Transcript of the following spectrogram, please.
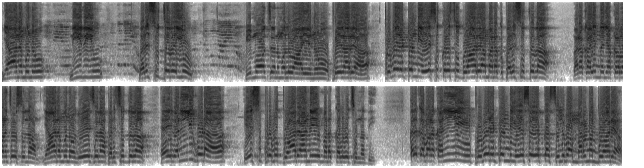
జ్ఞానమును నీతియు పరిశుద్ధతయు విమోచనములు ఆయను ప్రియులారా ప్రభుత్వండి యేసుక్రీస్తు ద్వారా మనకు పరిశుద్ధత మనకు అయిందని అక్కడ మనం చూస్తున్నాం. జ్ఞానమును వివేచన పరిశుద్ధత ఇవన్నీ కూడా యేసు ప్రభు ద్వారానే మనకు కలుగుచున్నది. కనుక మనకు అన్ని ప్రభుత్వండి యేసు యొక్క శిలువ మరణం ద్వారా.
